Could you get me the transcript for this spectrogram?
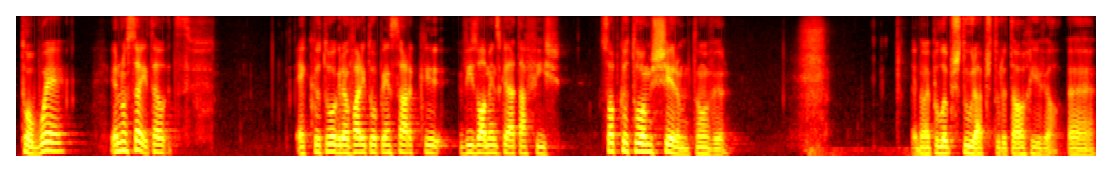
Estou bué. Eu não sei. É que eu estou a gravar e estou a pensar que visualmente se calhar está fixe. Só porque eu estou a mexer-me, estão a ver? Não é pela postura, a postura está horrível. Uh,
